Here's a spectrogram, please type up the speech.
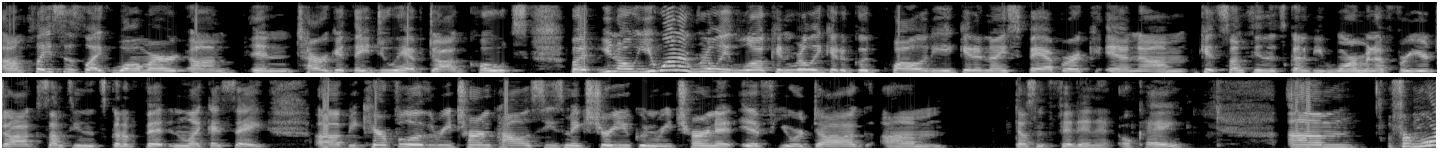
um, places like Walmart um, and Target, they do have dog coats. But, you know, you want to really look and really get a good quality, get a nice fabric, and um, get something that's going to be warm enough for your dog, something that's going to fit. And like I say, uh, be careful of the return policies. Make sure you can return it if your dog um, doesn't fit in it, okay? Um, for more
